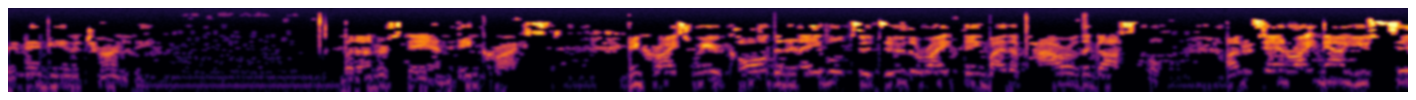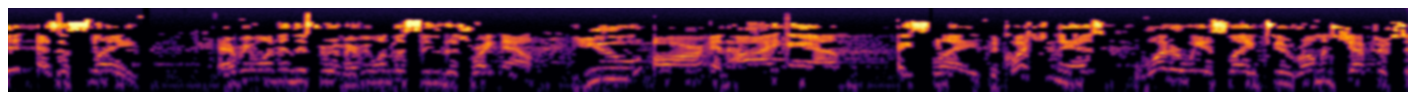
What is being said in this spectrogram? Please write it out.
they may be in eternity. But understand, in Christ, in Christ, we are called and enabled to do the right thing by the power of the gospel. Understand right now, you sit as a slave. Everyone in this room, everyone listening to this right now, you are and I am a slave. The question is, what are we a slave to? Romans chapter 6.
